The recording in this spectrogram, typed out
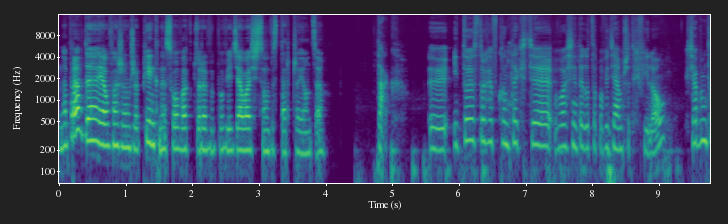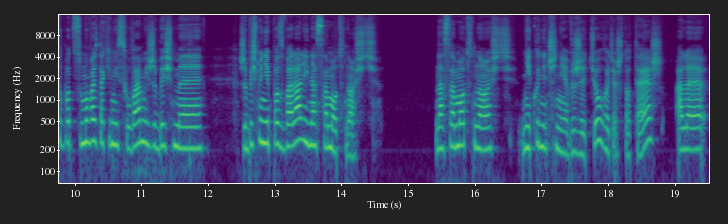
naprawdę ja uważam, że piękne słowa, które wypowiedziałaś, są wystarczające. Tak. Y, I to jest trochę w kontekście właśnie tego, co powiedziałam przed chwilą. Chciałabym to podsumować takimi słowami, żebyśmy, żebyśmy nie pozwalali na samotność. Na samotność niekoniecznie w życiu, chociaż to też, ale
